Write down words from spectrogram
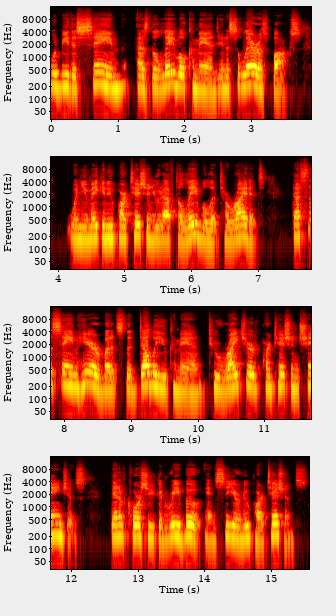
would be the same as the label command in a Solaris box. When you make a new partition, you would have to label it to write it. That's the same here, but it's the W command to write your partition changes. Then, of course, you could reboot and see your new partitions.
